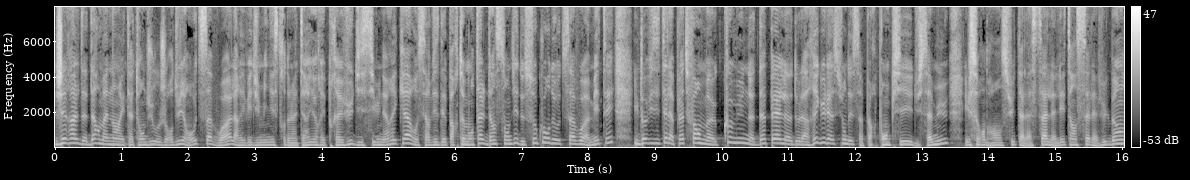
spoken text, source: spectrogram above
Gérald Darmanin est attendu aujourd'hui en Haute-Savoie. L'arrivée du ministre de l'Intérieur est prévue d'ici une heure et quart au service départemental d'incendie et de secours de Haute-Savoie à Mété. Il doit visiter la plateforme commune d'appel de la régulation des sapeurs-pompiers et du SAMU. Il se rendra ensuite à la salle L'étincelle à Vulbins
